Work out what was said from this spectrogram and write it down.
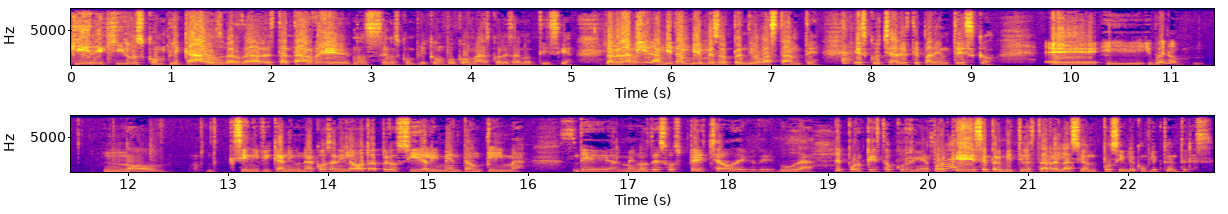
quiere giros complicados, ¿verdad? Esta tarde nos, se nos complicó un poco más con esa noticia. La verdad a mí, a también me sorprendió bastante escuchar este parentesco eh, y, y bueno, no significa ni una cosa ni la otra, pero sí alimenta un clima de al menos de sospecha o de, duda de por qué está ocurriendo, por qué se permitió esta relación posible conflicto de interés.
